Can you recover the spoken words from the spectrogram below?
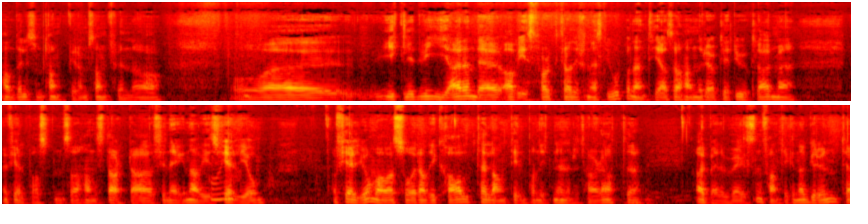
hadde liksom tanker om samfunnet og, og uh, gikk litt videre enn det avisfolk tradisjonelt gjorde på den tida. Så han røk litt uklar med, med Fjellposten, så han starta sin egen avis, Oi. Fjelljom. Og Fjelljom var så radikalt til langt inn på 1900-tallet at eh, arbeiderbevegelsen fant ikke noen grunn til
